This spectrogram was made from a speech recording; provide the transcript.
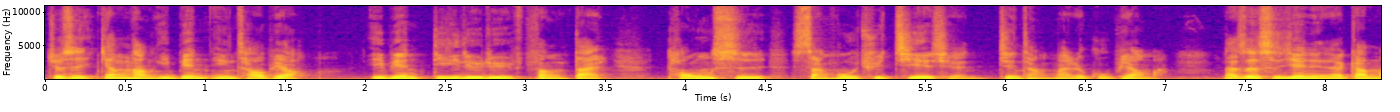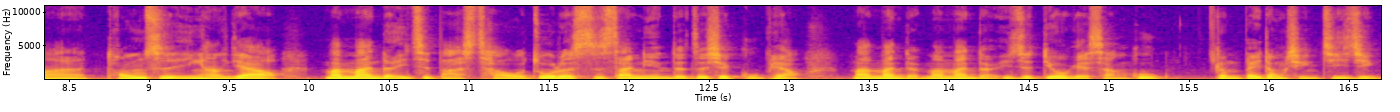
就是央行一边印钞票，一边低利率放贷，同时散户去借钱进场买了股票嘛。那这时间点在干嘛呢？同时银行家哦，慢慢的一直把炒作了十三年的这些股票，慢慢的、慢慢的一直丢给散户跟被动型基金。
